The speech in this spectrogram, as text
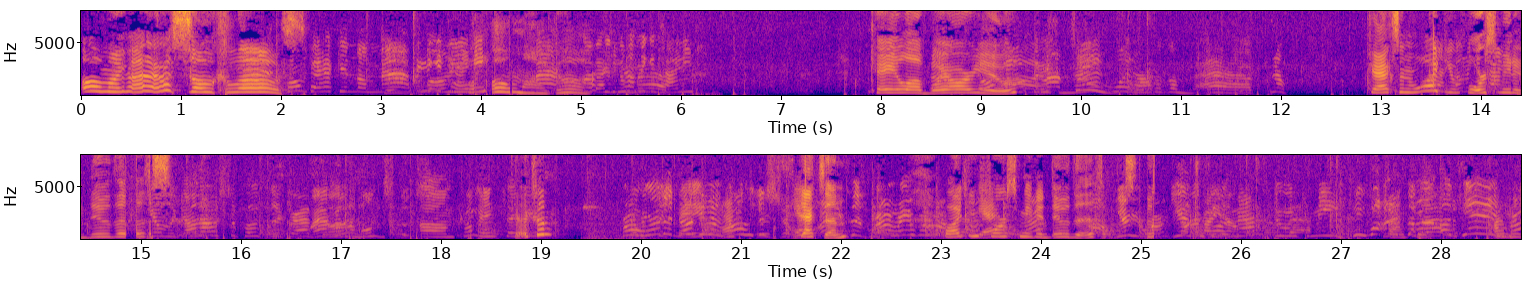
Oh my god, I was so close. Come back in the map, buddy. Oh my god. Can you help me get tiny? Caleb, where are you? Guys, Matt went out of the map. No. Jackson, why'd you force me to do this? Yo, the guy that was supposed to grab where the monsters? um, come in. Jackson? Bro, where did Doug even go? He just Jackson, the ground right in front of why'd you force me to do this? Yeah, you're. Yeah, that's what Matt's doing to me. He wanted them again, bro.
